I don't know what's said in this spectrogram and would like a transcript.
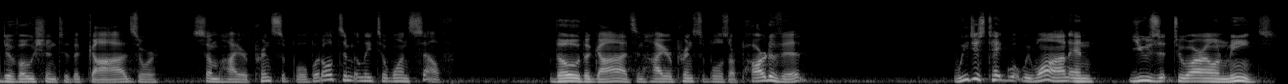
devotion to the gods or some higher principle, but ultimately to oneself. Though the gods and higher principles are part of it, we just take what we want and use it to our own means.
